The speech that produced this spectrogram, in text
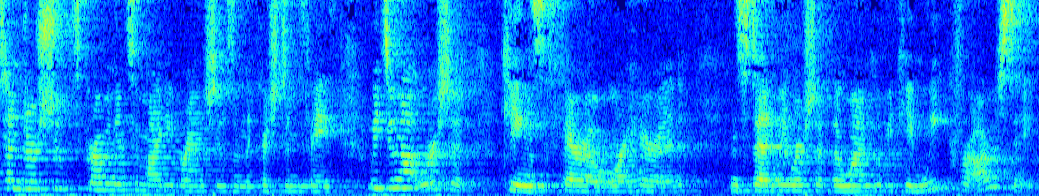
tender shoots growing into mighty branches in the Christian faith. We do not worship kings Pharaoh or Herod. Instead, we worship the one who became weak for our sake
